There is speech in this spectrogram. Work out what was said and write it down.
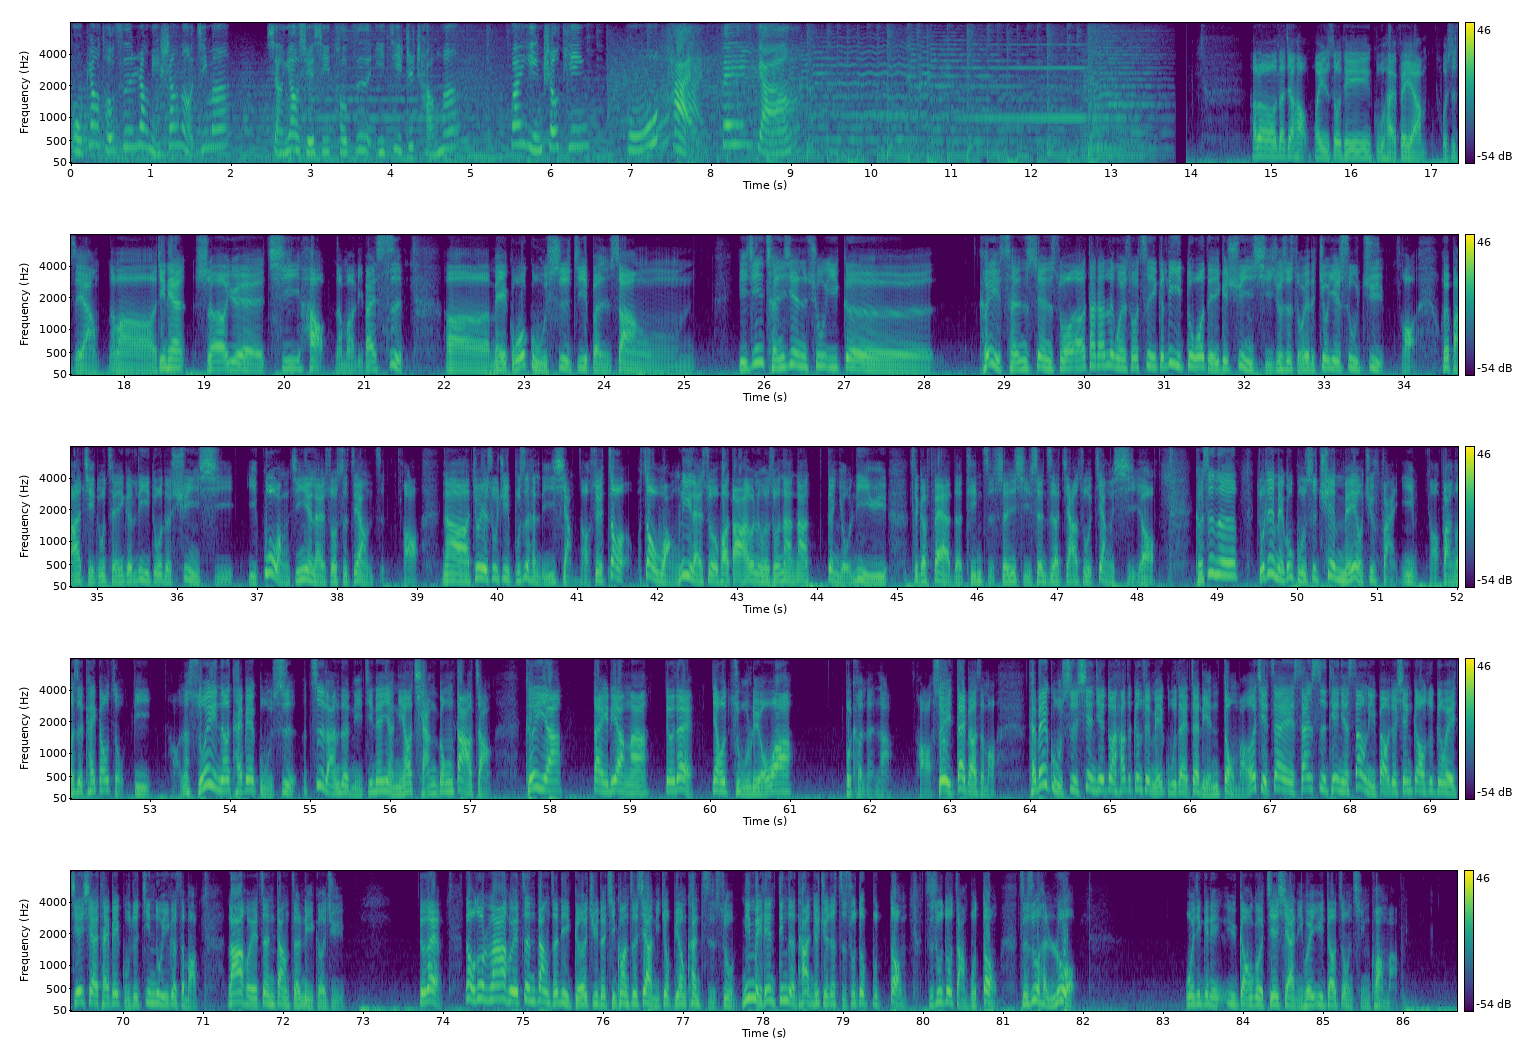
股票投资让你伤脑筋吗？想要学习投资一技之长吗？欢迎收听《股海飞扬》。Hello，大家好，欢迎收听《股海飞扬》，我是子阳。那么今天十二月七号，那么礼拜四，呃，美国股市基本上已经呈现出一个。可以呈现说，呃，大家认为说是一个利多的一个讯息，就是所谓的就业数据哦，会把它解读成一个利多的讯息。以过往经验来说是这样子啊，那就业数据不是很理想啊，所以照照往例来说的话，大家会认为说，那那更有利于这个 Fed 停止升息，甚至要加速降息哦。可是呢，昨天美国股市却没有去反应啊，反而是开高走低。好，那所以呢，台北股市自然的，你今天要你要强攻大涨，可以啊。带量啊，对不对？要有主流啊，不可能啦。好，所以代表什么？台北股市现阶段它是跟随美股在在联动嘛，而且在三四天前上礼拜我就先告诉各位，接下来台北股市进入一个什么拉回震荡整理格局，对不对？那我说拉回震荡整理格局的情况之下，你就不用看指数，你每天盯着它，你就觉得指数都不动，指数都涨不动，指数很弱。我已经给你预告过，接下来你会遇到这种情况嘛？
